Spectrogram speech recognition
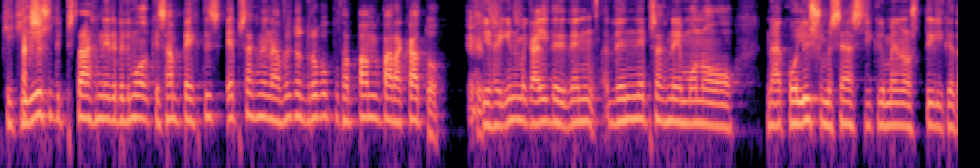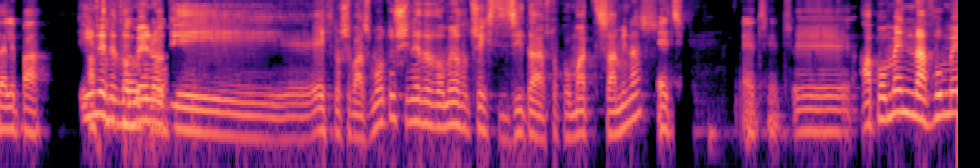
και κυρίως ότι ψάχνει, ρε παιδί μου, και σαν παίχτης, έψαχνε να βρει τον τρόπο που θα πάμε παρακάτω. Έτσι. Και θα γίνουμε καλύτεροι. Δεν, δεν έψαχνε μόνο να κολλήσουμε σε ένα συγκεκριμένο στυλ κτλ. Είναι δεδομένο ότι έχει το σεβασμό τους, είναι δεδομένο ότι θα τους έχει στη ζήτα στο κομμάτι της άμυνας. Έτσι, έτσι, έτσι. Ε, απομένει να δούμε,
